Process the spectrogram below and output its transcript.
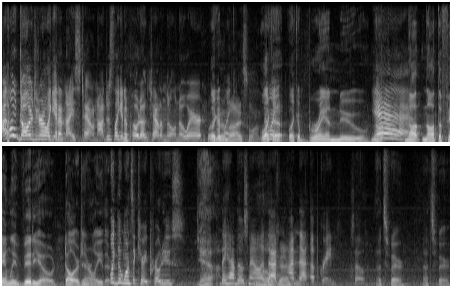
I'm like Dollar General, like in a nice town, not just like in a hmm. podunk town in the middle of nowhere. Like I'm a like, nice one. like a like- like a brand new. not- Yeah. Not not the family video Dollar General either. like the ones that carry produce. yeah. They have those now, and that Okay. I'm that upgrade. So That's fair. That's fair.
